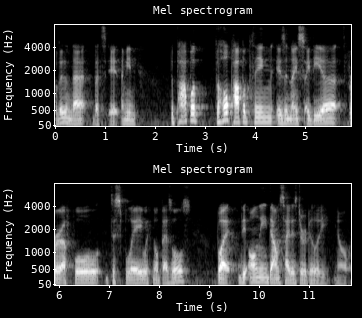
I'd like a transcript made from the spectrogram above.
other than that, that's it. I mean, the pop up, the whole pop up thing is a nice idea for a full display with no bezels, but the only downside is durability. You know,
